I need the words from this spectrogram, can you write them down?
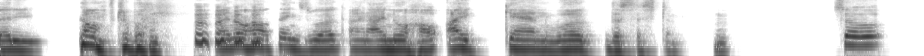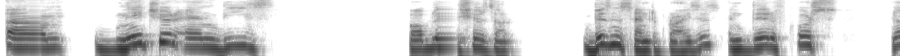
very comfortable I know how things work and I know how I can work the system. Mm. So, um, nature and these publishers are business enterprises, and they're, of course, you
